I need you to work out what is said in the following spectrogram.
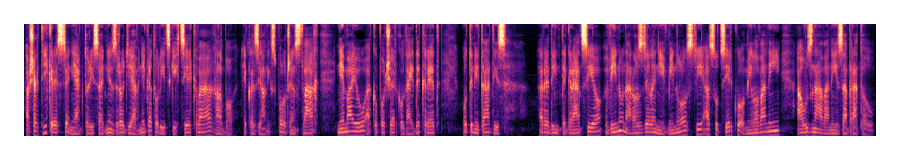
Avšak tí kresťania, ktorí sa dnes rodia v nekatolíckých cirkvách alebo ekleziálnych spoločenstvách, nemajú, ako počiarkol aj dekret, utinitatis redintegrácio vinu na rozdelení v minulosti a sú cirkvou milovaní a uznávaní za bratov.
